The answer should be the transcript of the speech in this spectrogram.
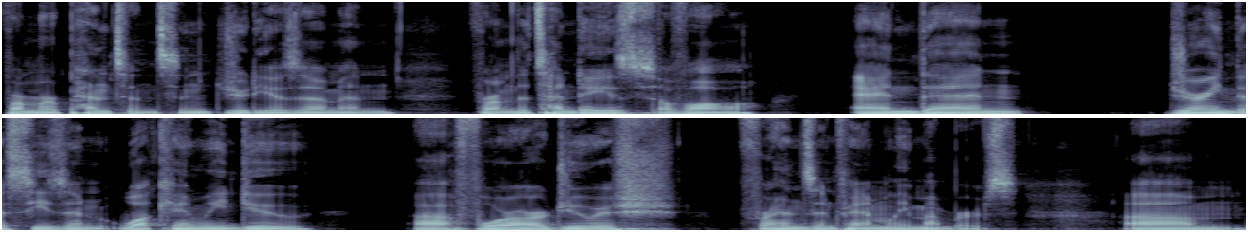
from repentance in Judaism and from the 10 days of awe? And then during this season, what can we do uh, for our Jewish friends and family members? Um,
